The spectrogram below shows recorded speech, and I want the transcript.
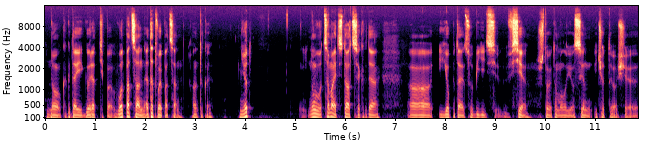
Но когда ей говорят, типа, вот пацан, это твой пацан. Она такая, нет. Ну вот сама эта ситуация, когда а, ее пытаются убедить все, что это, мол, ее сын, и что ты вообще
